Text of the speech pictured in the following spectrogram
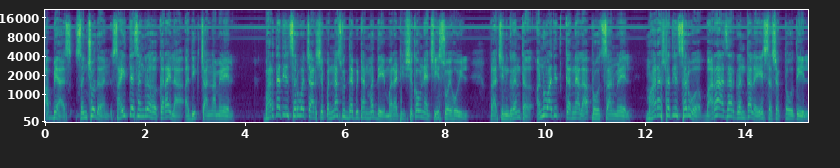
अभ्यास संशोधन साहित्य संग्रह करायला अधिक चालना मिळेल. भारतातील सर्व चारशे पन्नास विद्यापीठांमध्ये मराठी शिकवण्याची सोय होईल. प्राचीन ग्रंथ अनुवादित करण्याला प्रोत्साहन मिळेल. महाराष्ट्रातील सर्व बारा हजार ग्रंथालये सशक्त होतील.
